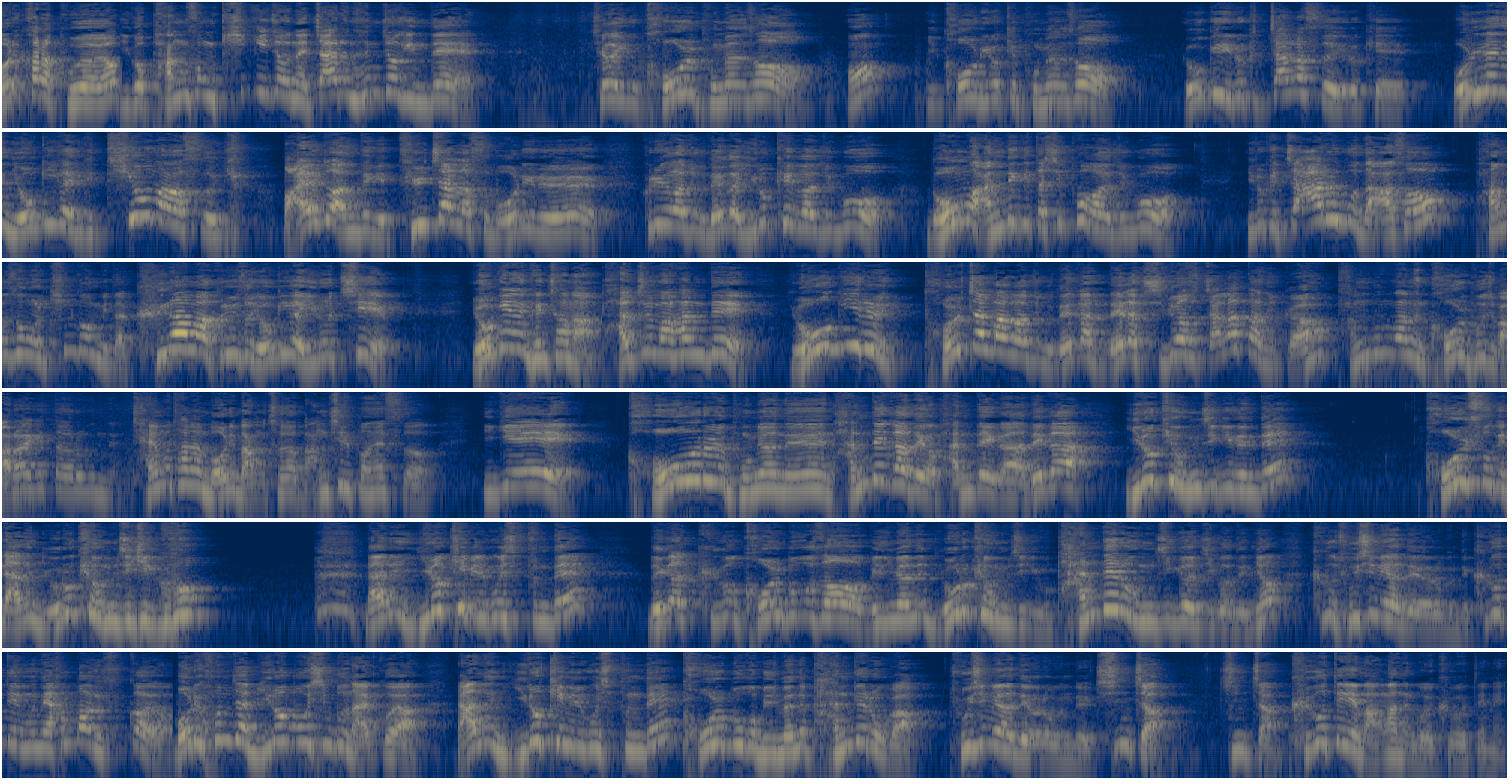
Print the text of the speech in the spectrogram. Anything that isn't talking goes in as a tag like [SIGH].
머리카락 보여요? 이거 방송 키기 전에 자른 흔적인데 제가 이거 거울 보면서 어? 이 거울 이렇게 보면서 여기 이렇게 잘랐어요 이렇게. 원래는 여기가 이렇게 튀어나왔어. 말도 안 되게 들 잘랐어 머리를. 그래가지고 내가 이렇게 해가지고 너무 안 되겠다 싶어가지고 이렇게 자르고 나서 방송을 킨 겁니다. 그나마 그래서 여기가 이렇지. 여기는 괜찮아. 봐줄만 한데 여기를 덜 잘라가지고 내가 내가 집에 와서 잘랐다니까? 당분간은 거울 보지 말아야겠다 여러분들. 잘못하면 머리 망쳐요. 망칠 뻔했어. 이게 거울을 보면은 반대가 돼요 반대가. 내가 이렇게 움직이는데 거울 속에 나는 이렇게 [LAUGHS] 움직이고 나는 이렇게 밀고 싶은데 내가 그거 거울 보고서 밀면은 이렇게 움직이고 반대로 움직여지거든요. 그거 조심해야 돼요, 여러분들. 그것 때문에 한 방에 훅 가요. 머리 혼자 밀어보신 분 알 거야. 나는 이렇게 밀고 싶은데 거울 보고 밀면은 반대로 가. 조심해야 돼요, 여러분들. 진짜, 진짜. 그것 때문에 망하는 거예요, 그것 때문에.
